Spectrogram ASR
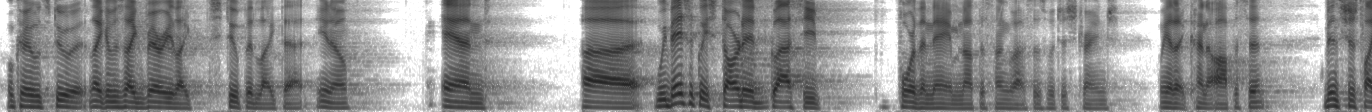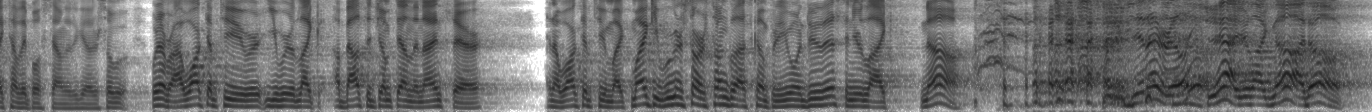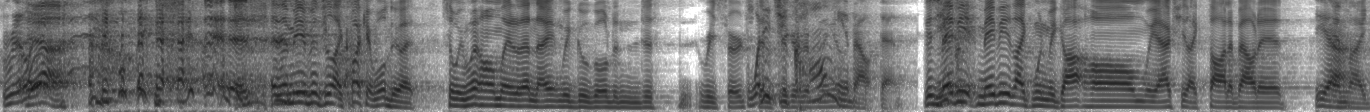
okay, let's do it. Like it was like very like stupid like that, you know. And uh, we basically started Glassy for the name, not the sunglasses, which is strange. We had it kind of opposite. Vince just liked how they both sounded together. So whatever. I walked up to you. You were, you were like about to jump down the nine stair, and I walked up to you, Mike. Mikey, we're gonna start a sunglass company. You want to do this? And you're like, no. Did I really? yeah. You're like, no, I don't. Really? Yeah. and then me and Vince were like, fuck it, we'll do it. So we went home later that night and we Googled and just researched. What and did you figured call me out. about then? 'Cause you- Maybe maybe like when we got home, we actually like thought about it Yeah. and like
